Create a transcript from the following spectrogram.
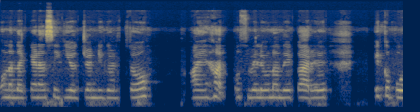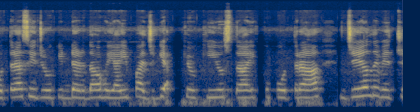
ਉਹਨਾਂ ਦਾ ਕਹਿਣਾ ਸੀ ਕਿ ਉਹ ਚੰਡੀਗੜ੍ਹ ਤੋਂ ਆਏ ਹਨ। ਉਸ ਵੇਲੇ ਉਹਨਾਂ ਦੇ ਘਰ ਇੱਕ ਪੋਤਰਾ ਸੀ ਜੋ ਕਿ ਡਰਦਾ ਹੋਇਆ ਹੀ ਭੱਜ ਗਿਆ ਕਿਉਂਕਿ ਉਸ ਦਾ ਇੱਕ ਪੋਤਰਾ ਜੇਲ੍ਹ ਦੇ ਵਿੱਚ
